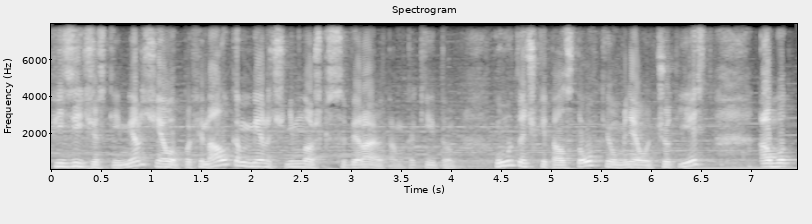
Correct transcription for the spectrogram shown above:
физический мерч. Я вот по финалкам мерч немножко собираю, там какие-то курточки, толстовки, у меня вот что-то есть. А вот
